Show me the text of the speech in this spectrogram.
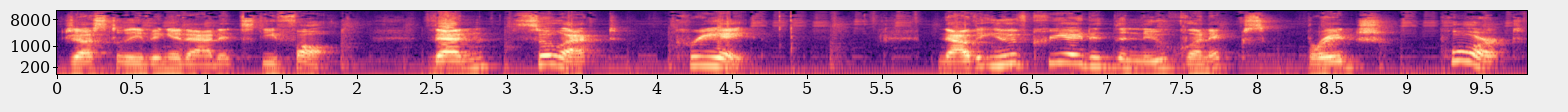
just leaving it at its default. Then select Create. Now that you have created the new Linux Bridge port,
